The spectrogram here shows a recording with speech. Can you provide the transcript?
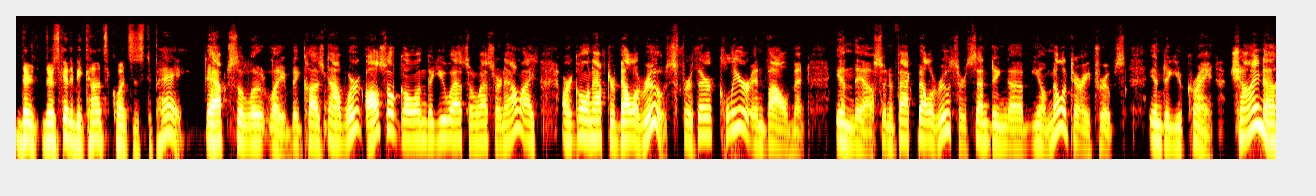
there's there's going to be consequences to pay. Absolutely, because now we're also going, the U.S. and Western allies are going after Belarus for their clear involvement in this. And in fact, Belarus are sending, uh, you know, military troops into Ukraine. China,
